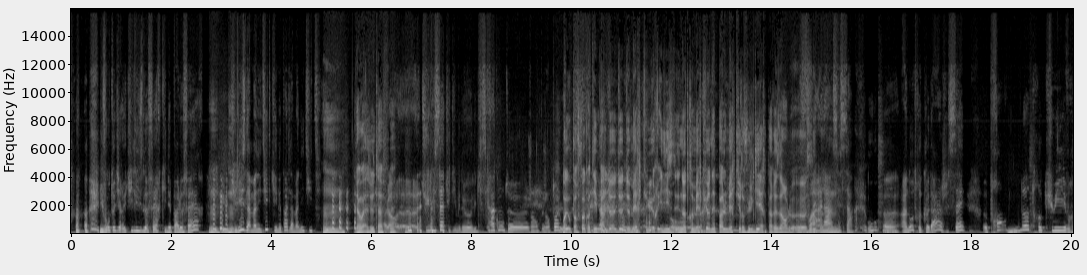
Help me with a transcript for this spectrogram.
Ils vont te dire utilise le fer qui n'est pas le fer, et utilise la magnétite qui n'est pas de la magnétite. Mhm. Ah ouais, tout à fait. Alors, euh, tu lis ça, tu dis, mais de, de qui se raconte, euh, Jean- Jean-Paul Oui, ou parfois quand ils parlent de, de, de mercure, ils disent notre mercure n'est pas le mercure vulgaire, par exemple. euh. Voilà, c'est ça. Ou euh, un autre codage, c'est prends notre cuivre.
